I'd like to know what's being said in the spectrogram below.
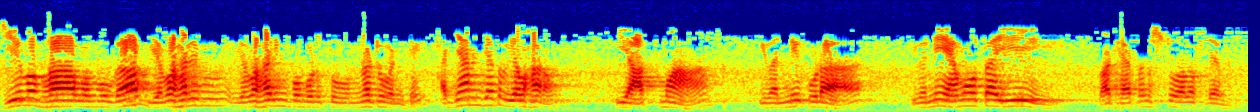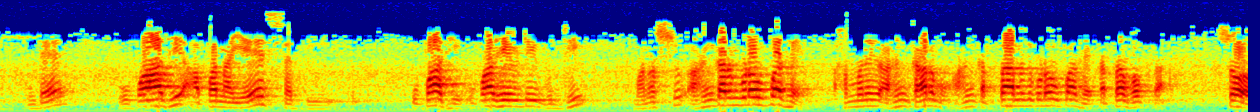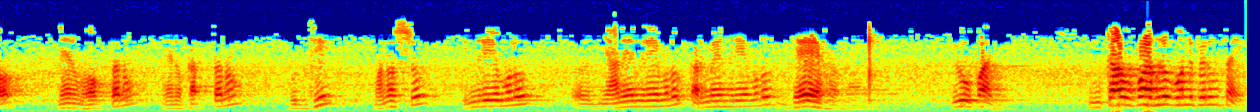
జీవభావముగా వ్యవహరిం వ్యవహరింపబడుతూ ఉన్నటువంటి అజ్ఞానం చేత వ్యవహారం. ఈ ఆత్మ ఇవన్నీ కూడా ఇవన్నీ ఏమవుతాయి? What happens to all of them. అంటే ఉపాధి అపనయే సతి. ఉపాధి. ఉపాధి ఏమిటి? బుద్ధి మనస్సు అహంకారం కూడా ఉపాధే. అహం అనేది అహంకారము అహంకర్త అన్నది కూడా ఉపాధే కర్త భోక్త. సో నేను భోక్తను నేను కర్తను బుద్ధి మనస్సు ఇంద్రియములు జ్ఞానేంద్రియములు కర్మేంద్రియములు దేహము. ఇవి ఉపాధి. ఇంకా ఉపాధులు కొన్ని పెరుగుతాయి.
